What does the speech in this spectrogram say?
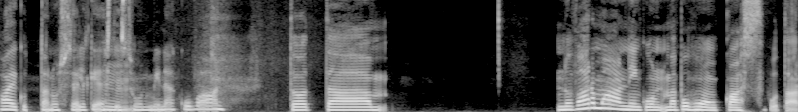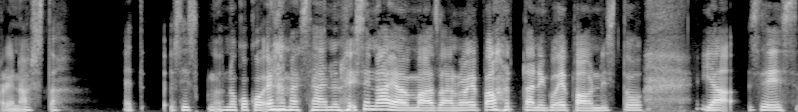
vaikuttanut selkeästi Mm. sun minäkuvaan? Tota, no varmaan niin kun mä puhun kasvutarinasta. Et siis no koko elämän säännöllisen ajan mä oon saanut epä, tai niin epäonnistua. Ja siis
